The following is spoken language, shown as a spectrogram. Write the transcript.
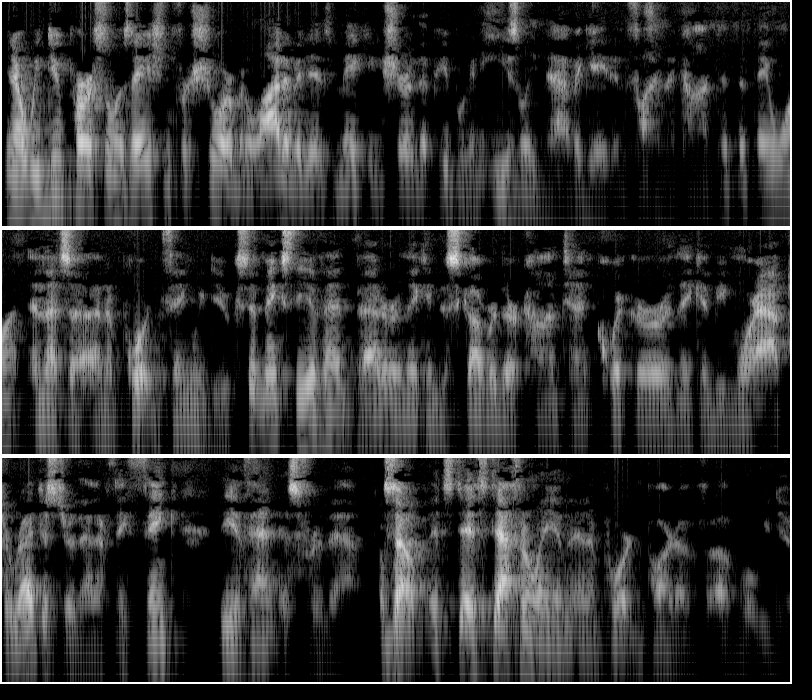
you know, we do personalization for sure, but a lot of it is making sure that people can easily navigate and find the content that they want. And that's a, an important thing we do because it makes the event better and they can discover their content quicker and they can be more apt to register then if they think the event is for them. So it's, it's definitely an, an important part of, of what we do.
